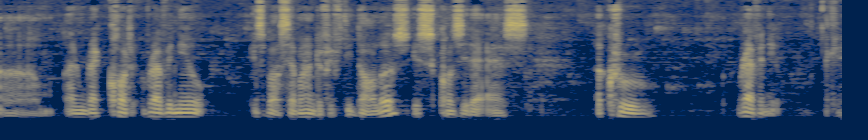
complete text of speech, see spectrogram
um, unrecorded revenue is about $750 is considered as accrued revenue. Okay.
